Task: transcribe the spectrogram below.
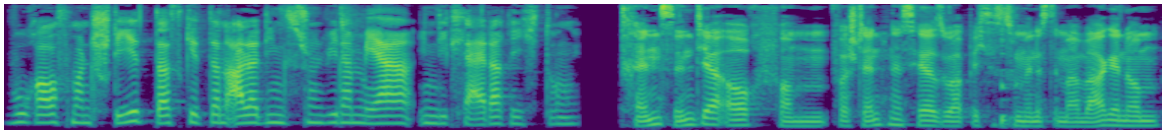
worauf man steht. Das geht dann allerdings schon wieder mehr in die Kleiderrichtung. Trends sind ja auch vom Verständnis her, so habe ich das zumindest immer wahrgenommen,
